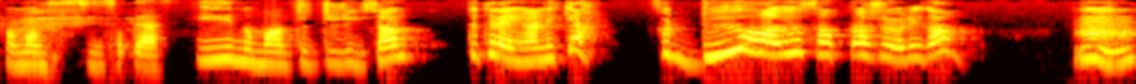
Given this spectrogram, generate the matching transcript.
nå må han synes at jeg er fin, nå må han Ikke sant? Det trenger han ikke. For du har jo satt deg sjøl i gang. Mm.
